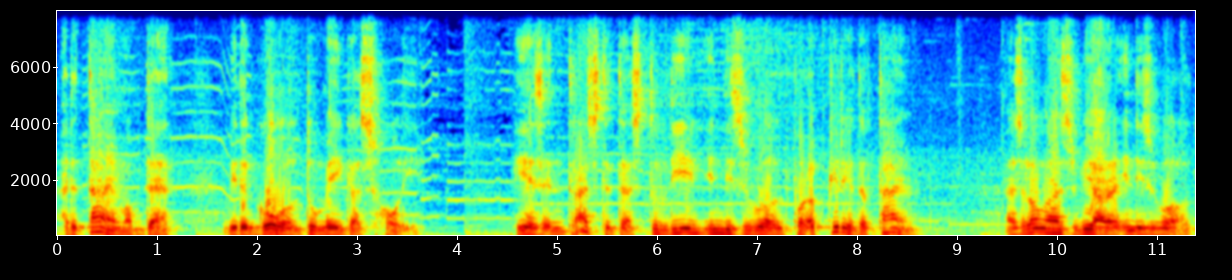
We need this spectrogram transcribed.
at the time of death with a goal to make us holy. He has entrusted us to live in this world for a period of time. As long as we are in this world,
